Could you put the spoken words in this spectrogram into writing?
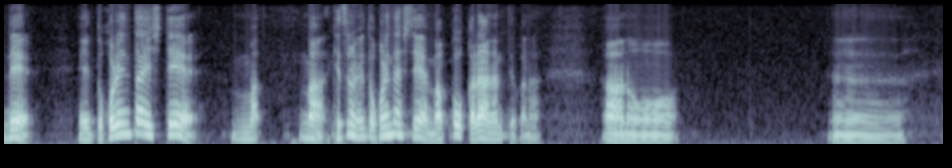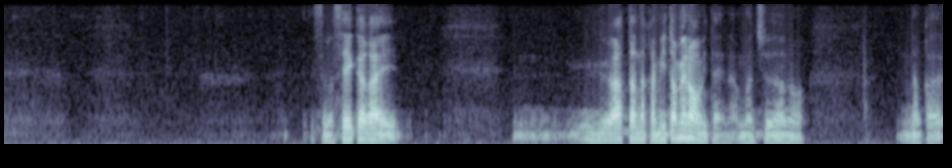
で、えっと、これに対して、ま、まあ、結論を言うと、これに対して、真っ向から、なんていうかな、あの、その性加害があったんだから認めろみたいな、まあ、ちょっとあの、なんか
